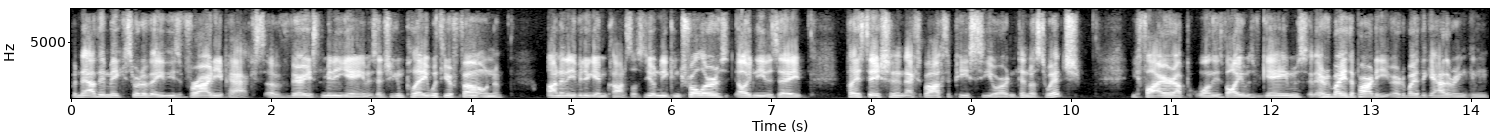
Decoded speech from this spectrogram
but now they make sort of a, these variety packs of various mini games that you can play with your phone on any video game console. So you don't need controllers. All you need is a PlayStation, an Xbox, a PC, or a Nintendo Switch. You fire up one of these volumes of games, and everybody at the party, or everybody at the gathering can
